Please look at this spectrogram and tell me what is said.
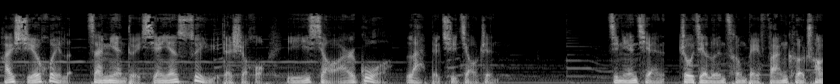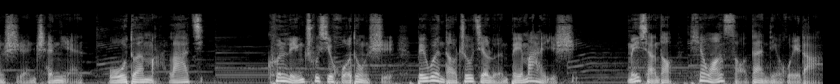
还学会了在面对闲言碎语的时候一笑而过，懒得去较真。几年前，周杰伦曾被凡客创始人陈年无端骂垃圾。昆凌出席活动时，被问到周杰伦被骂一事，没想到天王嫂淡定回答。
